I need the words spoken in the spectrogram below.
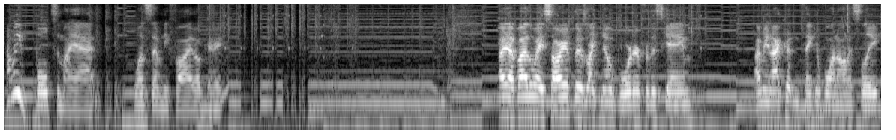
How many bolts am I at? 175, okay. Oh yeah, by the way, sorry if there's like no border for this game. I mean, I couldn't think of one, honestly.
